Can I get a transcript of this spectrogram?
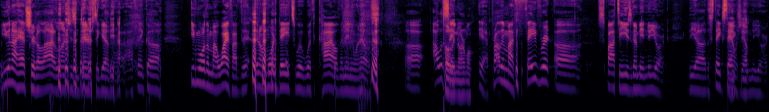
Well, you and I have shared a lot of lunches and dinners together. Yeah. I think uh, even more than my wife, I've been on more dates with, with Kyle than anyone else. Uh, I would Totally say, normal. yeah, probably my favorite uh, spot to eat is going to be in New York. The uh, the steak sandwiches yep. in New York.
